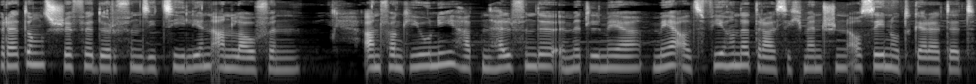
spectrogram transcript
Rettungsschiffe dürfen Sizilien anlaufen. Anfang Juni hatten Helfende im Mittelmeer mehr als 430 Menschen aus Seenot gerettet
